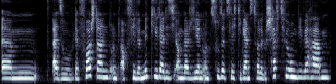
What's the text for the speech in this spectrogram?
ähm, also der Vorstand und auch viele Mitglieder, die sich engagieren und zusätzlich die ganz tolle Geschäftsführung, die wir haben,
